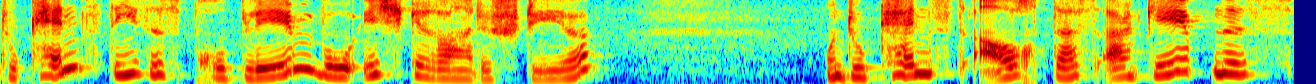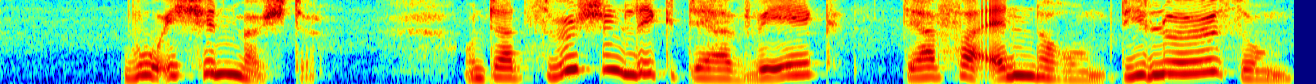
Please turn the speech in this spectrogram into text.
Du kennst dieses Problem, wo ich gerade stehe. Und du kennst auch das Ergebnis, wo ich hin möchte. Und dazwischen liegt der Weg, der Veränderung, die Lösung,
